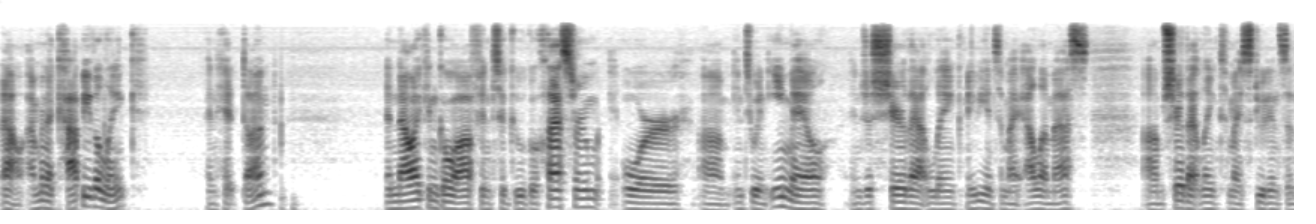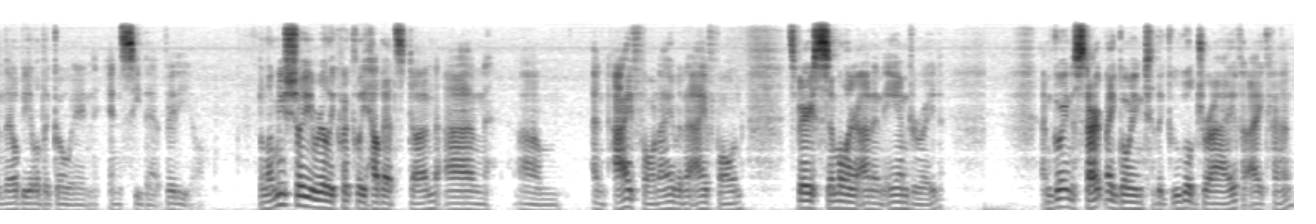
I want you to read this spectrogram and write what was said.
Now, I'm going to copy the link and hit done. And now I can go off into Google Classroom or um, into an email and just share that link, maybe into my LMS, um, share that link to my students and they'll be able to go in and see that video. But let me show you really quickly how that's done on um, an iPhone. I have an iPhone. It's very similar on an Android. I'm going to start by going to the Google Drive icon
